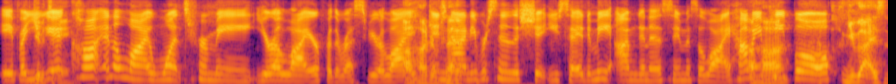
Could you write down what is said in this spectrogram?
if you Give it to get caught in a lie once for me, you're a liar for the rest of your life. hundred And percent. 90% of the shit you say to me, I'm going to assume is a lie. How many Uh-huh. people You guys,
